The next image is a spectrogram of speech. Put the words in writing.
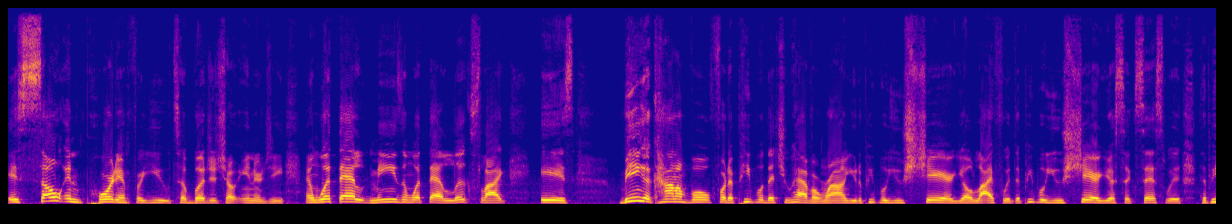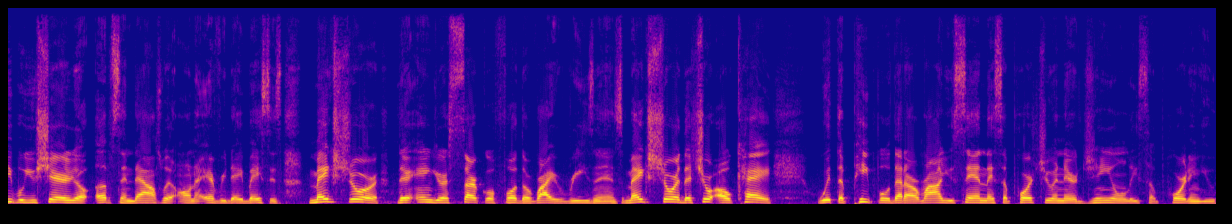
It's so important for you to budget your energy. And what that means and what that looks like is being accountable for the people that you have around you, the people you share your life with, the people you share your success with, the people you share your ups and downs with on an everyday basis. Make sure they're in your circle for the right reasons. Make sure that you're okay with the people that are around you saying they support you and they're genuinely supporting you.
